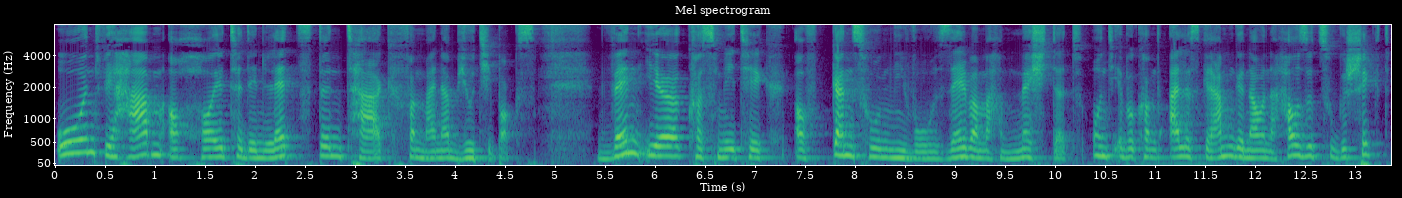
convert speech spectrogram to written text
Und wir haben auch heute den letzten Tag von meiner Beauty Box. Wenn ihr Kosmetik auf ganz hohem Niveau selber machen möchtet und ihr bekommt alles grammgenau nach Hause zugeschickt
